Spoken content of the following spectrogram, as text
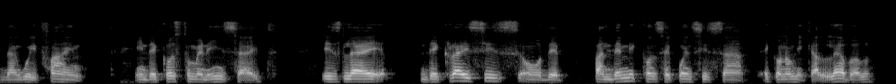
that we find in the customer insight is like the crisis or the pandemic consequences at economical level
